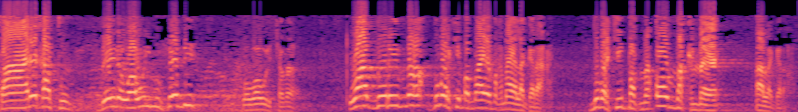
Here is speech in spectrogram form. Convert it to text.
faariqaة bayna waaw اlmufradi wa waaw اljamaaca waa duribna dumarkii badnaayo maqnaayo la garaacay dumarkii badnaa oo maqnaa aa la garaacay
